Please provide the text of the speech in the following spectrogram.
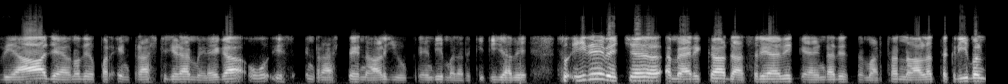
ਵਿਆਜ ਹੈ ਉਹਨਾਂ ਦੇ ਉੱਪਰ ਇੰਟਰਸਟ ਜਿਹੜਾ ਮਿਲੇਗਾ, ਉਹ ਇਸ ਇੰਟਰਸਟ ਦੇ ਨਾਲ ਯੂਕਰੇਨ ਦੀ ਮਦਦ ਕੀਤੀ ਜਾਵੇ। ਸੋ ਇਹਦੇ ਵਿੱਚ ਅਮਰੀਕਾ ਦੱਸ ਰਿਹਾ ਵੀ ਕੈਨੇਡਾ ਦੇ ਸਮਰਥਨ ਨਾਲ ਤਕਰੀਬਨ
